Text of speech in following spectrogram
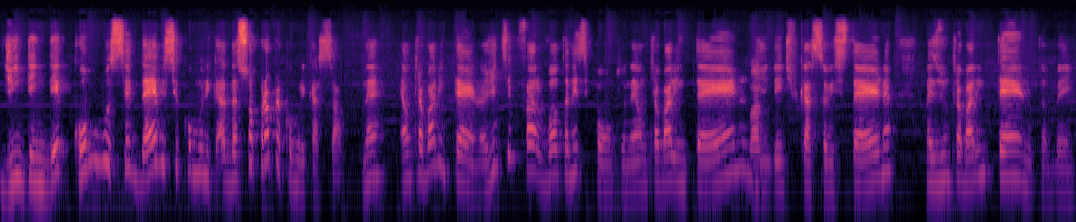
de entender como você deve se comunicar, da sua própria comunicação, né? É um trabalho interno. A gente sempre fala, volta nesse ponto, né? É um trabalho interno, de identificação externa, mas de um trabalho interno também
